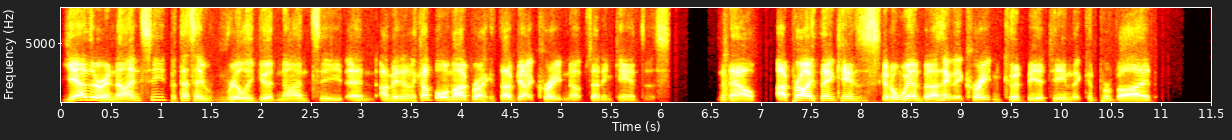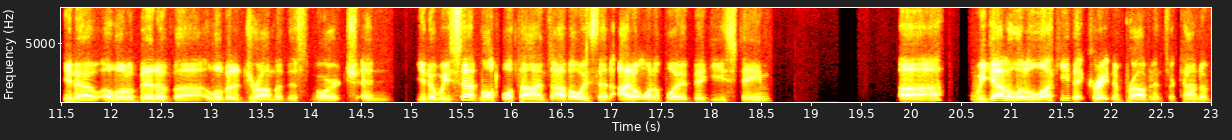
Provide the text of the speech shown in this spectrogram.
yeah, they're a nine seed, but that's a really good nine seed. And I mean, in a couple of my brackets, I've got Creighton upsetting Kansas. Now, I probably think Kansas is going to win, but I think that Creighton could be a team that could provide, you know, a little bit of uh, a little bit of drama this March. And you know, we've said multiple times. I've always said I don't want to play a Big East team. Uh, we got a little lucky that Creighton and Providence are kind of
